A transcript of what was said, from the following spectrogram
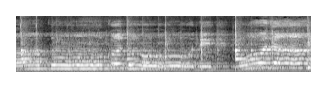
पापों को धोने मोजा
